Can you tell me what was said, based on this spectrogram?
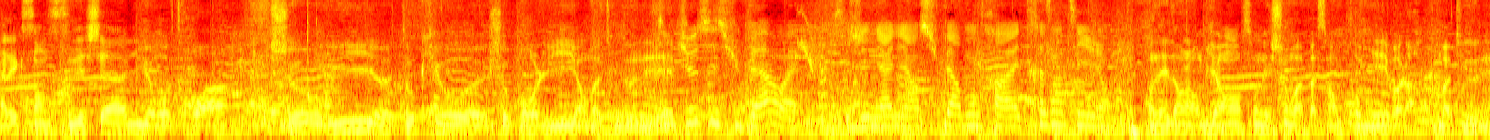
Alexandre Sénéchal, numéro 3. Chaud, oui. euh, Tokyo, euh, chaud pour lui, on va tout donner. Tokyo, c'est super, ouais. C'est génial, il y a un super bon travail, très intelligent. On est dans l'ambiance, on est chaud, on va passer en premier, voilà, on va tout donner.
